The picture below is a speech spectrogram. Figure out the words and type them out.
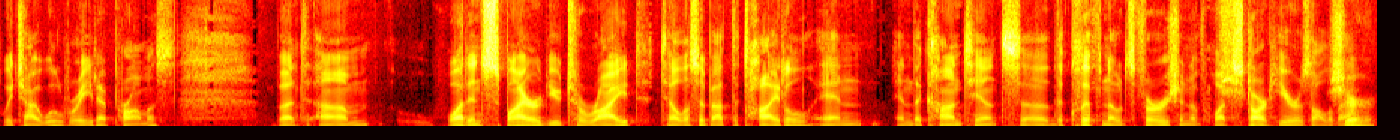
which I will read, I promise. But um, what inspired you to write? Tell us about the title and and the contents, uh, the Cliff Notes version of what Start Here is all about. Sure.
